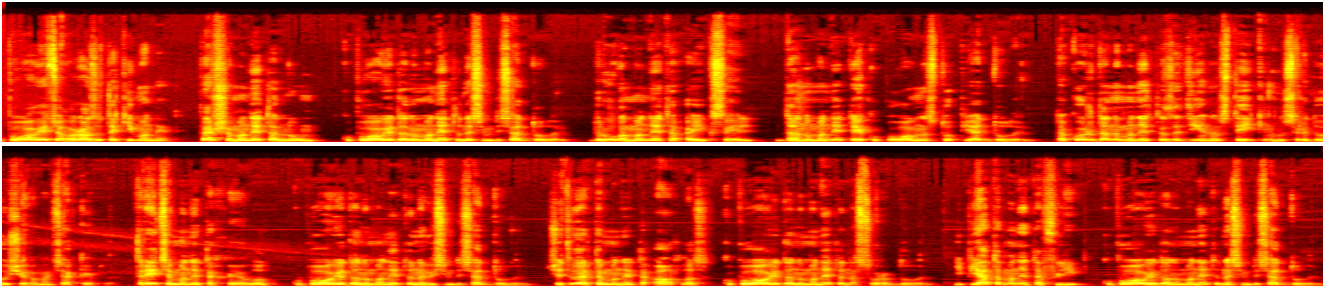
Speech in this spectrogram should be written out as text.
Купував я цього разу такі монети. Перша монета NUM. Купував я дану монету на 70 доларів. Друга монета AXL. Дану монету я купував на 105 доларів. Також дана монета задіяна в стейкінгу середовища гаманця Кеплер. Третя монета Hello. Купував я дану монету на 80 доларів. Четверта монета Atlas. Купував я дану монету на 40 доларів. І п'ята монета Flip. Купував я дану монету на 70 доларів.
